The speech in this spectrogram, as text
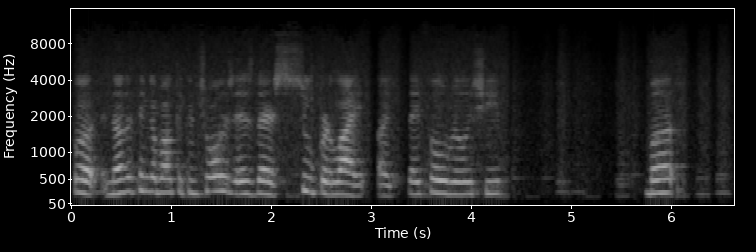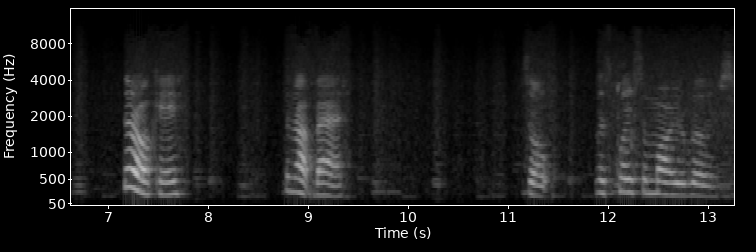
But another thing about the controllers is they're super light. Like they feel really cheap. But they're okay. They're not bad. So, let's play some Mario Brothers.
